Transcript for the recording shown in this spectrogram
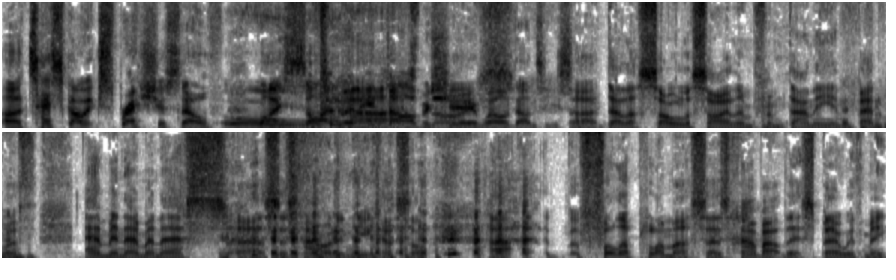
Uh, Tesco Express Yourself by Simon in Derbyshire. nice. Well done to you, Uh, Simon. De La Soul Asylum from Danny in Bedworth. M in M&S, uh, says Howard in Newcastle. Uh, uh, Fuller Plumber says, How about this? Bear with me.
